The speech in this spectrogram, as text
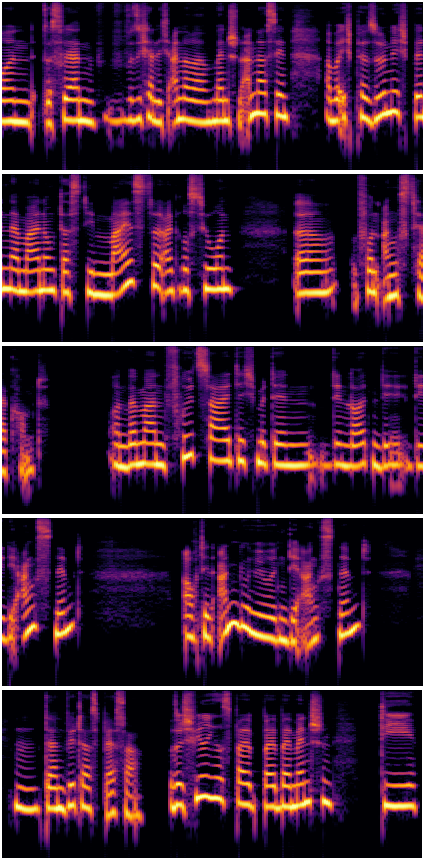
Und das werden sicherlich andere Menschen anders sehen. Aber ich persönlich bin der Meinung, dass die meiste Aggression äh, von Angst herkommt. Und wenn man frühzeitig mit den, den Leuten, die, die die Angst nimmt, auch den Angehörigen die Angst nimmt, hm, dann wird das besser. Also schwierig ist bei, bei, bei Menschen, die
